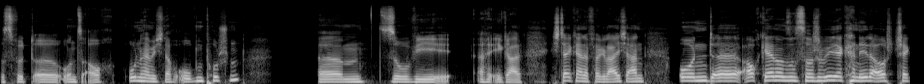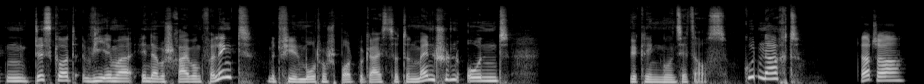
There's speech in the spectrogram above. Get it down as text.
Das wird äh, uns auch unheimlich nach oben pushen. Ähm, so wie Ach, egal. Ich stelle keine Vergleiche an. Und äh, auch gerne unsere Social Media Kanäle auschecken. Discord, wie immer, in der Beschreibung verlinkt. Mit vielen Motorsport-begeisterten Menschen. Und wir klingen uns jetzt aus. Gute Nacht. Ciao, ciao.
